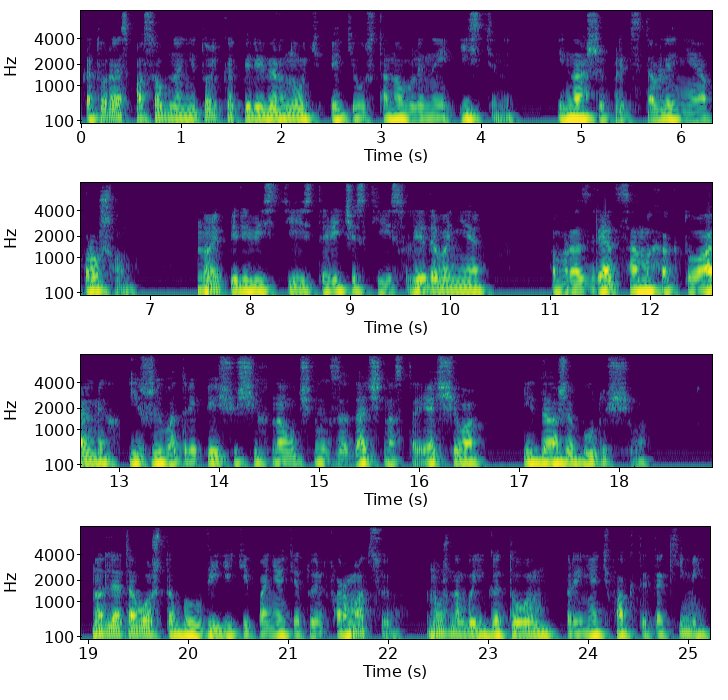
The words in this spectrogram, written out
которая способна не только перевернуть эти установленные истины и наши представления о прошлом, но и перевести исторические исследования в разряд самых актуальных и животрепещущих научных задач настоящего и даже будущего. Но для того, чтобы увидеть и понять эту информацию, нужно быть готовым принять факты такими,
